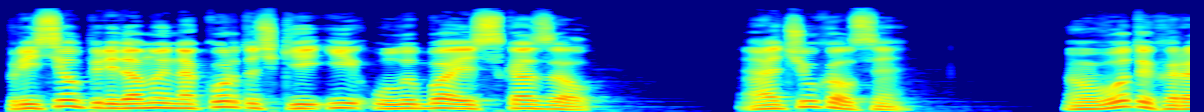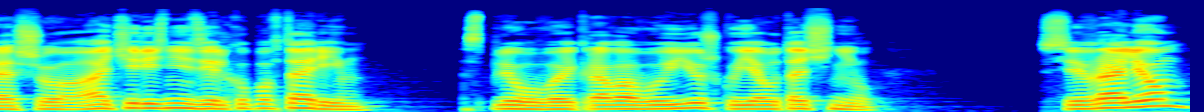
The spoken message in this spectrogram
присел передо мной на корточки и, улыбаясь, сказал. «Очухался?» «Вот и хорошо, а через недельку повторим». Сплевывая кровавую юшку, я уточнил. «С февралем?»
